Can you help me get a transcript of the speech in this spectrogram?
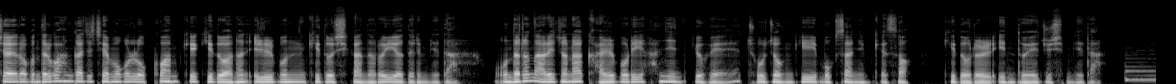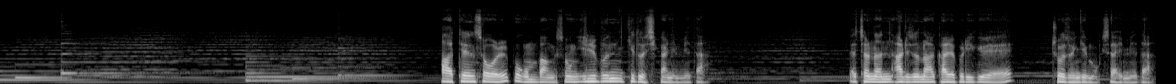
청취자 여러분들과 한 가지 제목을 놓고 함께 기도하는 1분 기도 시간으로 이어드립니다. 오늘은 아리조나 갈보리 한인교회 조정기 목사님께서 기도를 인도해 주십니다. 하트앤 서울 복음 방송 1분 기도 시간입니다. 저는 아리조나 갈보리 교회 조정기 목사입니다.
